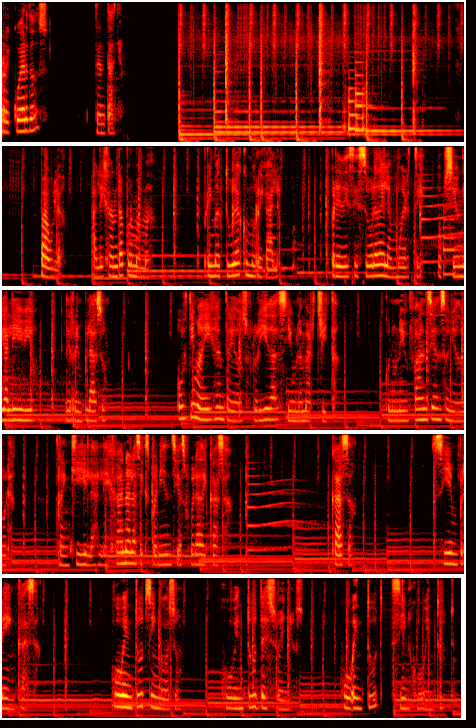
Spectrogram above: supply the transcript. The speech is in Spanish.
Recuerdos de antaño. Paula, Alejandra por mamá, primatura como regalo, predecesora de la muerte, opción de alivio, de reemplazo, última hija entre dos floridas y una marchita, con una infancia ensoñadora tranquila, lejana a las experiencias fuera de casa. Casa, siempre en casa. Juventud sin gozo, juventud de sueños, juventud sin juventud.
